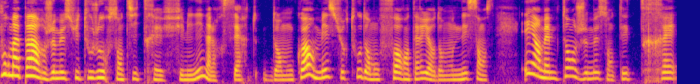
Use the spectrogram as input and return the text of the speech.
Pour ma part, je me suis toujours sentie très féminine, alors certes dans mon corps, mais surtout dans mon fort intérieur, dans mon essence. Et en même temps, je me sentais très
